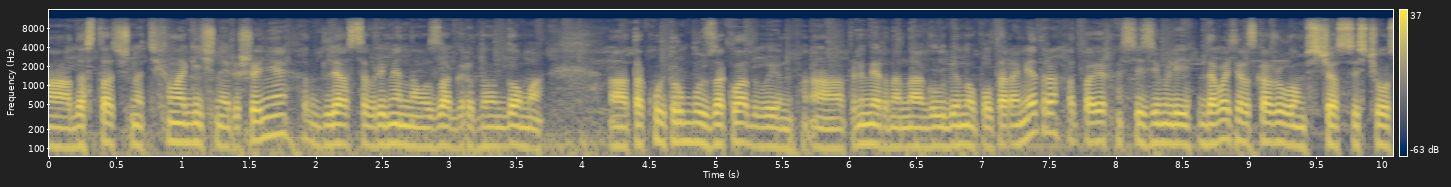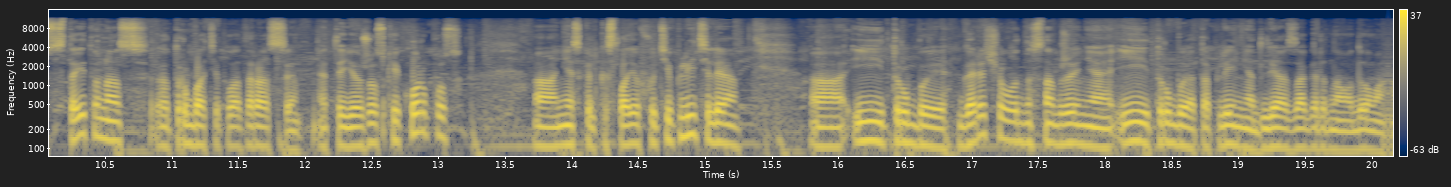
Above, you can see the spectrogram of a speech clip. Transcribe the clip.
А, достаточно технологичное решение для современного загородного дома. А, такую трубу закладываем а, примерно на глубину полтора метра от поверхности земли. Давайте расскажу вам сейчас, из чего состоит у нас э, труба теплотрассы. Это ее жесткий корпус, несколько слоев утеплителя и трубы горячего водоснабжения и трубы отопления для загородного дома.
